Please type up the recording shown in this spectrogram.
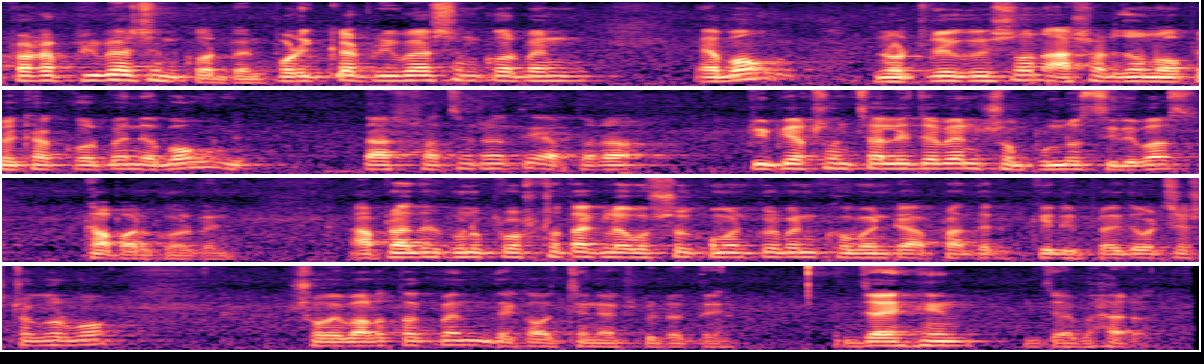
আপনারা প্রিপারেশন করবেন, পরীক্ষার প্রিপারেশন করবেন এবং নোটিফিকেশন আসার জন্য অপেক্ষা করবেন এবং তার সাথে সাথে আপনারা প্রিপারেশন চালিয়ে যাবেন, সম্পূর্ণ সিলেবাস কভার করবেন। আপনাদের কোনো প্রশ্ন থাকলে অবশ্যই কমেন্ট করবেন কমেন্টে আপনাদেরকে রিপ্লাই দেওয়ার চেষ্টা করব। সবাই ভালো থাকবেন দেখা হচ্ছে নেক্সট ভিডিওতে জয় হিন্দ জয় ভারত।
